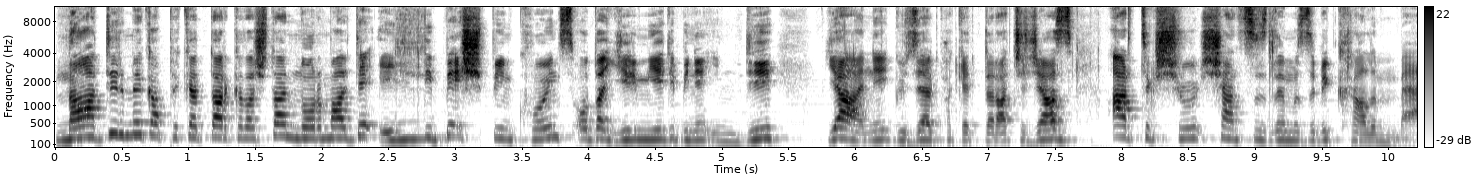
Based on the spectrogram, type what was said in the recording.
Nadir mega pakette arkadaşlar normalde 55 bin coins o da 27 bine indi. Yani güzel paketler açacağız. Artık şu şanssızlığımızı bir kıralım be.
